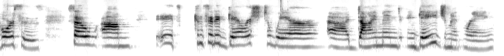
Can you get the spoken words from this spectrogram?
horses. So um, it's considered garish to wear a diamond engagement ring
